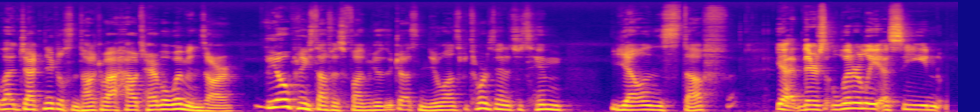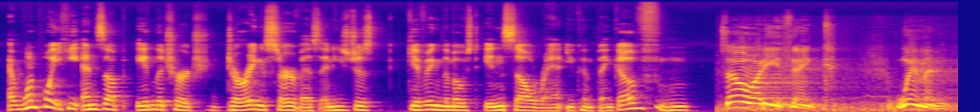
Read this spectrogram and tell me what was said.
let Jack Nicholson talk about how terrible women's are. The opening stuff is fun because it got some nuance, but towards the end, it's just him yelling stuff. Yeah, there's literally a scene. At one point, he ends up in the church during service, and he's just giving the most incel rant you can think of. Mm-hmm. So, what do you think? Women,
